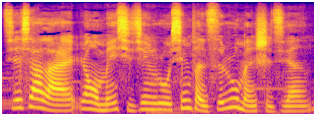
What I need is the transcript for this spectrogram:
接下来，让我们一起进入新粉丝入门时间。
